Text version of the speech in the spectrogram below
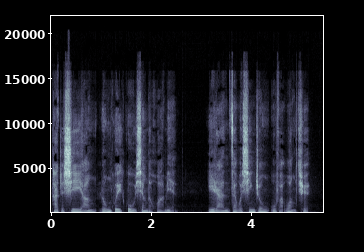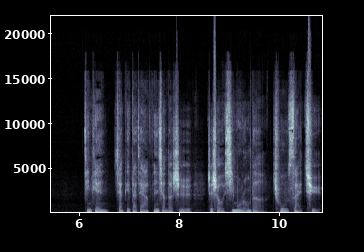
踏着夕阳，荣归故乡的画面。依然在我心中无法忘却。今天想给大家分享的是这首席慕容的《出塞曲》。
